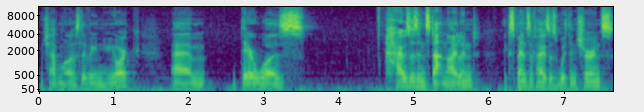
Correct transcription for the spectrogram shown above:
which happened while I was living in New York, um, there was houses in Staten Island, expensive houses with insurance,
